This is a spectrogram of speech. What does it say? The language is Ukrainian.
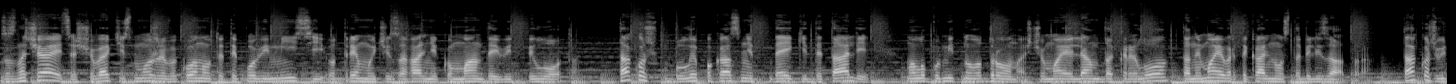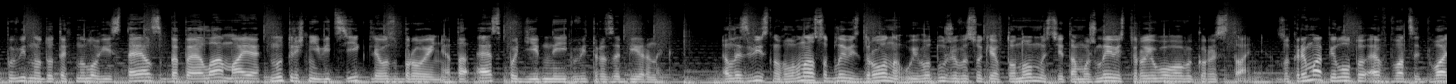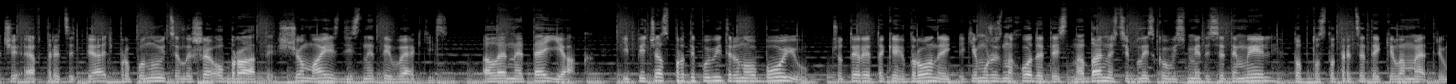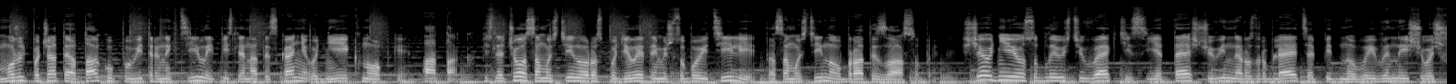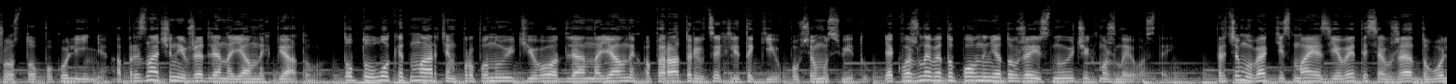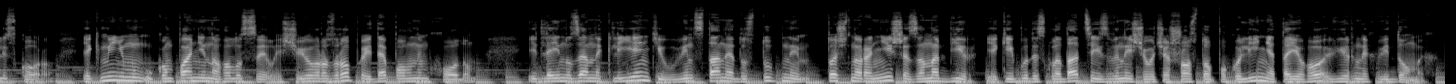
Зазначається, що Вектіс може виконувати типові місії, отримуючи загальні команди від пілота. Також були показані деякі деталі малопомітного дрона, що має лямбда крило та не має вертикального стабілізатора. Також, відповідно до технологій Stealth, БПЛА має внутрішній відсік для озброєння та С-подібний повітрозабірник. Але звісно, головна особливість дрона у його дуже високій автономності та можливість ройового використання. Зокрема, пілоту F-22 чи F-35 пропонується лише обрати, що має здійснити Вектіс, але не те як. І під час протиповітряного бою чотири таких дрони, які можуть знаходитись на дальності близько 80 миль, тобто 130 кілометрів, можуть почати атаку повітряних цілей після натискання однієї кнопки атак, після чого самостійно розподілити між собою цілі та самостійно обрати засоби. Ще однією особливістю Vectis є те, що він не розробляється під новий винищувач шостого покоління, а призначений вже для наявних п'ятого. Тобто у Lockheed Martin пропонують його для наявних операторів цих літаків по всьому світу, як важливе доповнення до вже існуючих можливостей. При цьому Vectis має з'явитися вже доволі скоро. Як мінімум, у компанії наголосили, що його розробка йде повним ходом, і для іноземних клієнтів він стане доступним точно раніше за набір, який буде складатися із винищувача шостого покоління та його вірних відомих.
